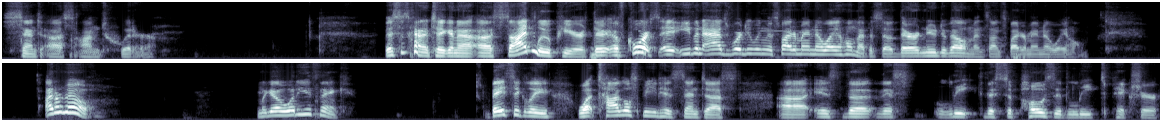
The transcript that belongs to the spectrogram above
sent us on Twitter. This is kind of taking a, a side loop here. There, of course, even as we're doing the Spider-Man No Way Home episode, there are new developments on Spider-Man No Way Home. I don't know, Miguel. What do you think? Basically, what Toggle Speed has sent us uh, is the this leaked, this supposed leaked picture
